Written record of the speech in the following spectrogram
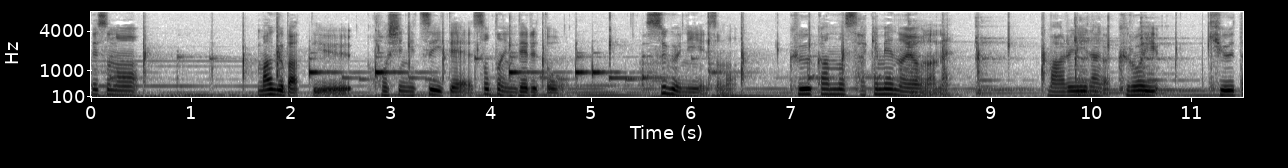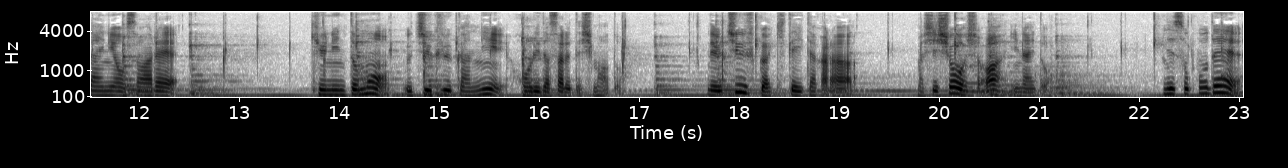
でそのマグバっていう星について外に出るとすぐにその空間の裂け目のようなね丸いなんか黒い球体に襲われ9人とも宇宙空間に放り出されてしまうと。で宇宙服は着ていたから、まあ、死傷者はいないと。でそこで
